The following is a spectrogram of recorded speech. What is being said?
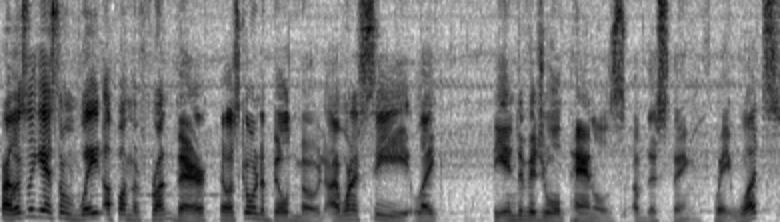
right, looks like he has some weight up on the front there. Here, let's go into build mode. I want to see, like, the individual panels of this thing. Wait, what?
